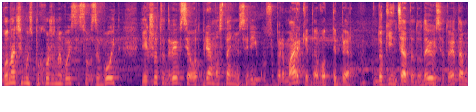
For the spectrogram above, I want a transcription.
Вона чимось похожа на Voices of the Void. Якщо ти дивився от прямо останню серійку супермаркета, от тепер до кінця ти додивився, то я там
